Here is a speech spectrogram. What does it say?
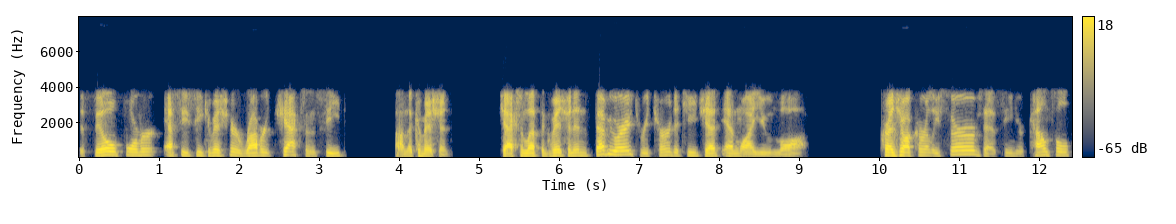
to fill former SEC Commissioner Robert Jackson's seat on the commission. Jackson left the commission in February to return to teach at NYU Law. Crenshaw currently serves as senior counsel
